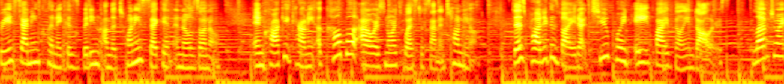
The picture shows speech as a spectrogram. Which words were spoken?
freestanding clinic is bidding on the 22nd in Ozona, in Crockett County, a couple hours northwest of San Antonio. This project is valued at $2.85 million. Lovejoy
